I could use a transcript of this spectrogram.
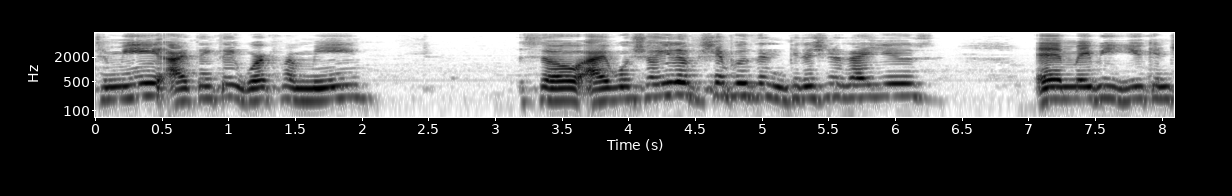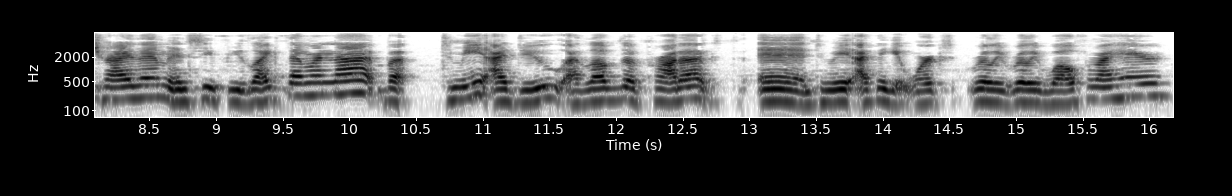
to me, I think they work for me. So I will show you the shampoos and conditioners I use. And maybe you can try them and see if you like them or not. But to me, I do. I love the products. And to me, I think it works really, really well for my hair.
